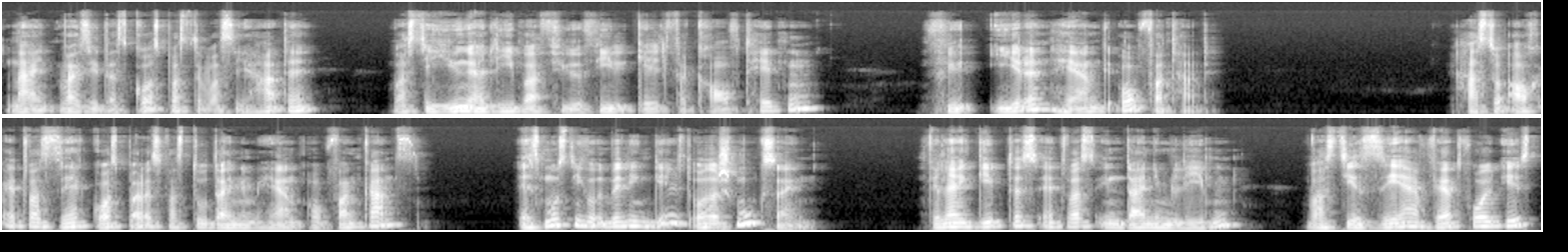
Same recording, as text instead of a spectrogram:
Nein, weil sie das Kostbarste, was sie hatte, was die Jünger lieber für viel Geld verkauft hätten, für ihren Herrn geopfert hat. Hast du auch etwas sehr Kostbares, was du deinem Herrn opfern kannst? Es muss nicht unbedingt Geld oder Schmuck sein. Vielleicht gibt es etwas in deinem Leben, was dir sehr wertvoll ist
